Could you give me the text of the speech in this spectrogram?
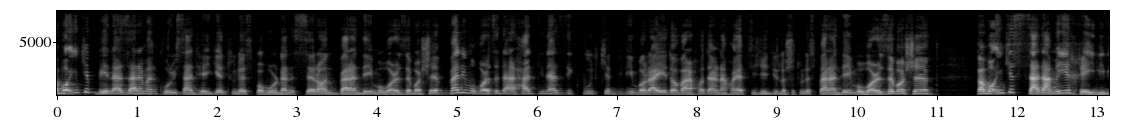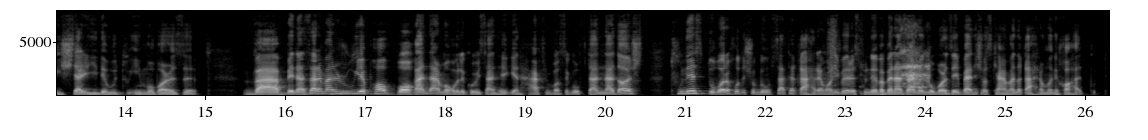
و با اینکه به نظر من کوری هیگن تونست با بردن سران برنده مبارزه باشه ولی مبارزه در حدی نزدیک بود که دیدیم با رأی داورها در نهایت تیجی دیلاشه تونست برنده مبارزه باشه و با اینکه صدمه خیلی بیشتری دیده بود تو این مبارزه. و به نظر من روی پا واقعا در مقابل کوری هیگن حرفی واسه گفتن نداشت. تونست دوباره خودش رو به اون سطح قهرمانی برسونه و به نظر من مبارزه بعدیش از کرمند قهرمانی خواهد بود.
